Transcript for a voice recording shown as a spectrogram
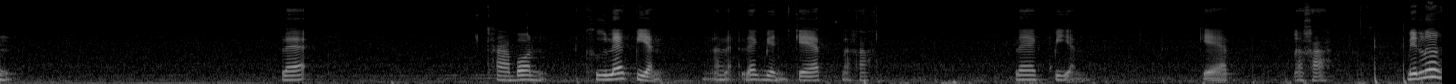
น และคาร์บอน คือแลกเปลี่ยน นั่นแหละ แลกเปลี่ยนแก๊สนะคะ แลกเปลี่ยนแก๊สนะคะ เม็ดเลือด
